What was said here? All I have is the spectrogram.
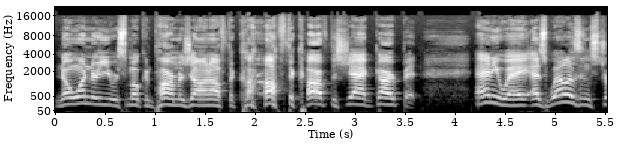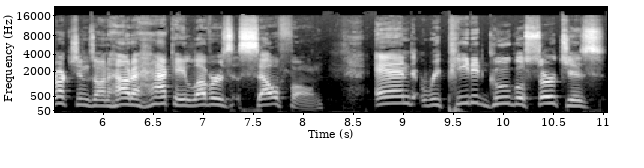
no wonder you were smoking Parmesan off the off the car off the shag carpet. Anyway, as well as instructions on how to hack a lover's cell phone and repeated Google searches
